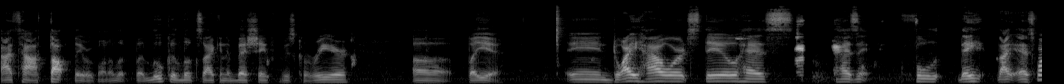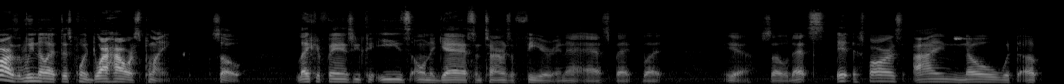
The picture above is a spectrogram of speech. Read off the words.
That's how I thought they were gonna look. But Luka looks like in the best shape of his career. Uh, but yeah, and Dwight Howard still has hasn't full. They like as far as we know at this point, Dwight Howard's playing. So, Laker fans, you can ease on the gas in terms of fear in that aspect. But yeah, so that's it as far as I know with the up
